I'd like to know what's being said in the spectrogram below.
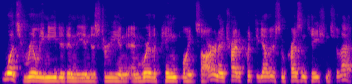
what's really needed in the industry and, and where the pain points are. And I try to put together some presentations for that.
